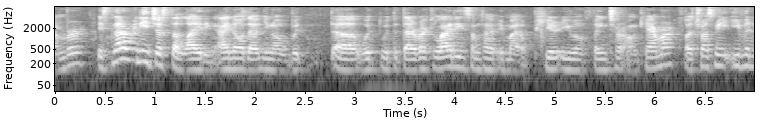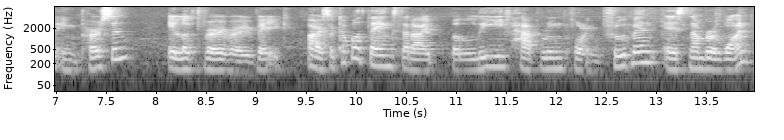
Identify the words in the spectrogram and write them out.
number. It's not really just the lighting. I know that, you know, with uh, with, with the direct lighting, sometimes it might appear even fainter on camera, but trust me, even in person, it looked very, very vague. Alright, so a couple of things that I believe have room for improvement is number one,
